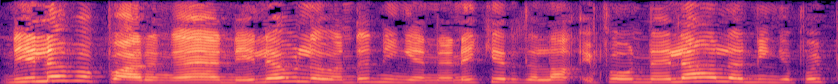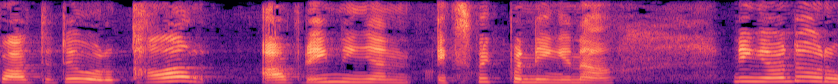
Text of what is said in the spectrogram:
நிலவை பாருங்க. நிலவில் வந்து நீங்கள் நினைக்கிறதெல்லாம் இப்போ நிலாவில் நீங்கள் போய் பார்த்துட்டு ஒரு கார் அப்படின்னு நீங்கள் எக்ஸ்பெக்ட் பண்ணீங்கன்னா நீங்கள் வந்து ஒரு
